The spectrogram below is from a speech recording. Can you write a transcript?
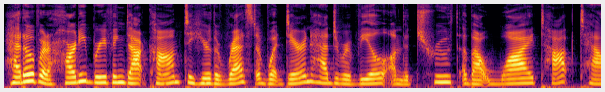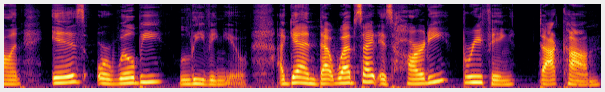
head over to hardybriefing.com to hear the rest of what Darren had to reveal on the truth about why top talent is or will be leaving you. Again, that website is hardybriefing.com.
